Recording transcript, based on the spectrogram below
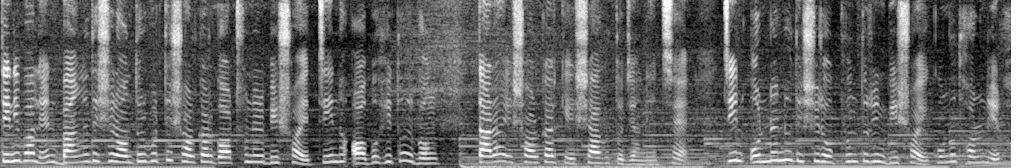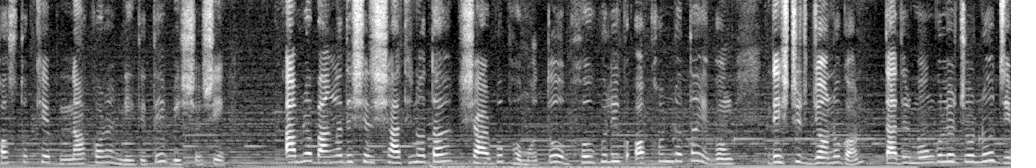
তিনি বলেন, বাংলাদেশের অন্তর্বর্তী সরকার গঠনের বিষয়ে চীন অবহিত এবং তারা এই সরকারকে স্বাগত জানিয়েছে। চীন অন্যান্য দেশের অভ্যন্তরীণ বিষয়ে কোনো ধরনের হস্তক্ষেপ না করার নীতিতে বিশ্বাসী। আমরা বাংলাদেশের স্বাধীনতা, সার্বভৌমত্ব, ভৌগোলিক অখণ্ডতা এবং দেশটির জনগণ তাদের মঙ্গলের জন্য যে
